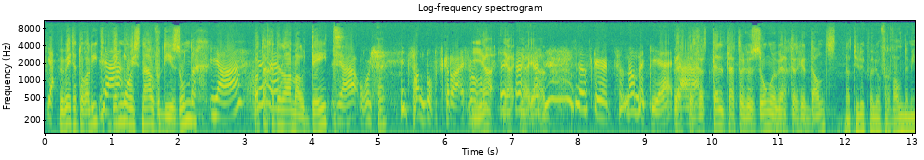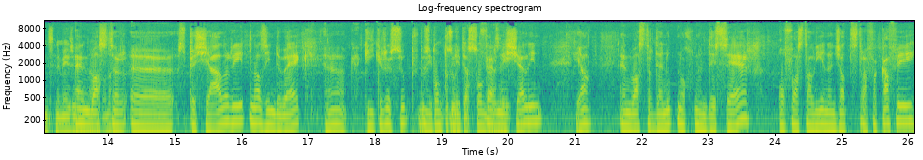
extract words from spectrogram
Ja. We weten toch al iets? Ja. Denk nog eens na over die zondag. Ja. Wat dat ja, je dan allemaal deed. Ja, oei, ik zal het opschrijven. Ja, ja, ja, ja. dat is goed, nog een keer. Werd er verteld, werd er gezongen, werd er gedanst. Natuurlijk wel over vervalde mensen mee zo En was er eh speciale eten als in de wijk? Ja, kiekerensoep. Bestond er zoiets als vermichel in. Ja. En was er dan ook nog een dessert? Of was het alleen een jat straffe café?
